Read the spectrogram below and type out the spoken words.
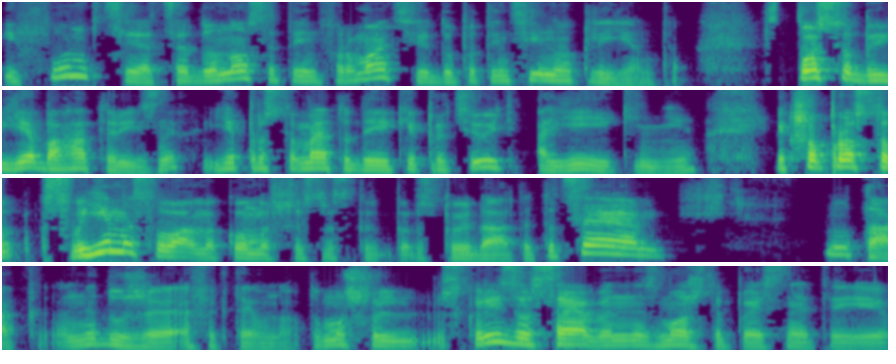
і функція це доносити інформацію до потенційного клієнта. Способів є багато різних, є просто методи, які працюють, а є які ні. Якщо просто своїми словами комусь щось розповідати, то це Ну так, не дуже ефективно, тому що, скоріш за все, ви не зможете пояснити і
